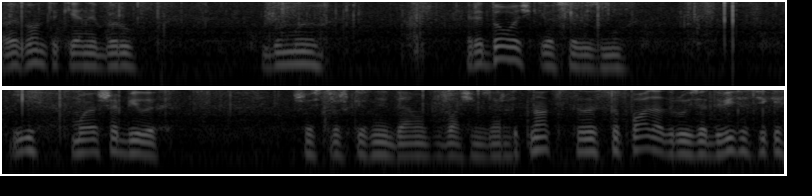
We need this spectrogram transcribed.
але зонтики я не беру. Думаю, рядовочки ось візьму. І ще білих щось трошки знайдемо, побачимо зараз. 15 листопада, друзі, дивіться, скільки,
